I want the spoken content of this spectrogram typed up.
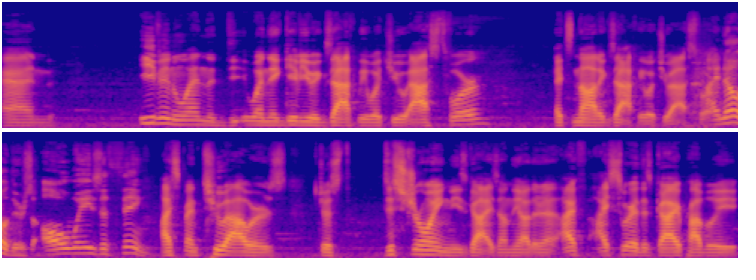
And even when the when they give you exactly what you asked for, it's not exactly what you asked for. I know there's always a thing. I spent two hours just destroying these guys on the other end. I, I swear this guy probably,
